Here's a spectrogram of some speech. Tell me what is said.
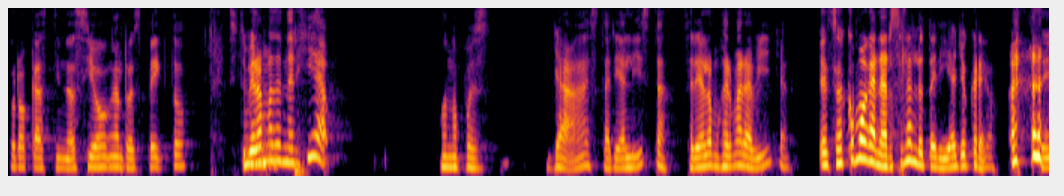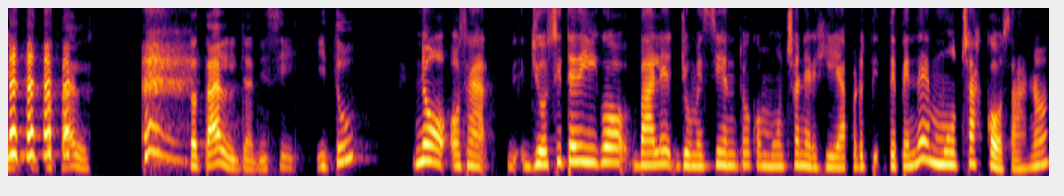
procrastinación al respecto. Si tuviera más energía, bueno, pues ya, estaría lista. Sería la Mujer Maravilla. Eso es como ganarse la lotería, yo creo. Sí, total. Total, Jani, sí. ¿Y tú? No, o sea, yo sí te digo, vale, yo me siento con mucha energía, pero depende de muchas cosas, ¿no?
